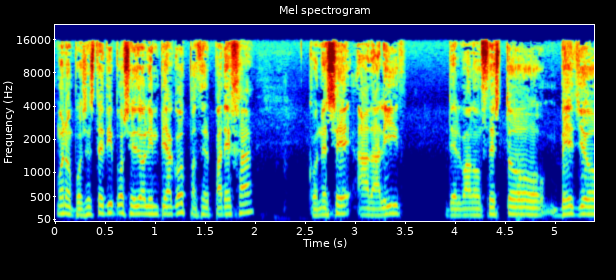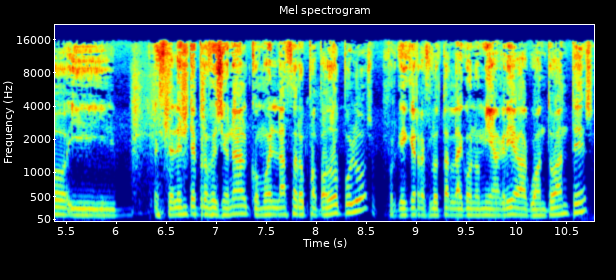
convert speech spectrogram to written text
Bueno, pues este tipo se ha ido a Olympiacos para hacer pareja con ese Adalid del baloncesto bello y excelente profesional como es Lázaro Papadopoulos, porque hay que reflotar la economía griega cuanto antes.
